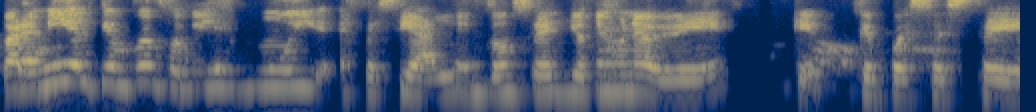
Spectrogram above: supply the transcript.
para mí el tiempo en familia es muy especial, entonces yo tengo una bebé que, que pues este,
